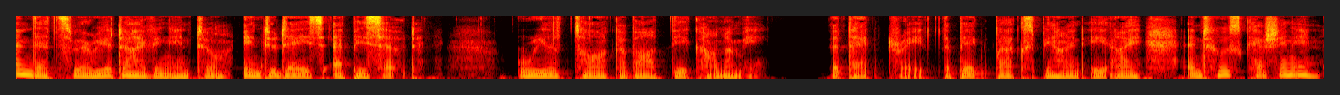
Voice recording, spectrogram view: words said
And that's where we're diving into in today's episode. Real talk about the economy, the tech trade, the big bucks behind AI, and who's cashing in.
